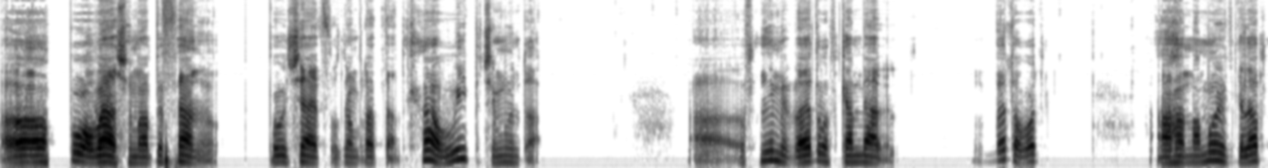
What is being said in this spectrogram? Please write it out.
а, по вашему описанию получается, он просто отдыхал, вы почему-то а, с ним из-за этого скандалили. Это вот, а, на мой взгляд,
